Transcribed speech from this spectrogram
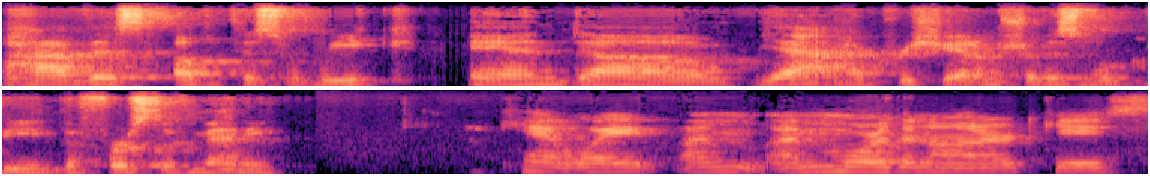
have this up this week. And uh, yeah, I appreciate it. I'm sure this will be the first of many. I Can't wait. I'm I'm more than honored, Case.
